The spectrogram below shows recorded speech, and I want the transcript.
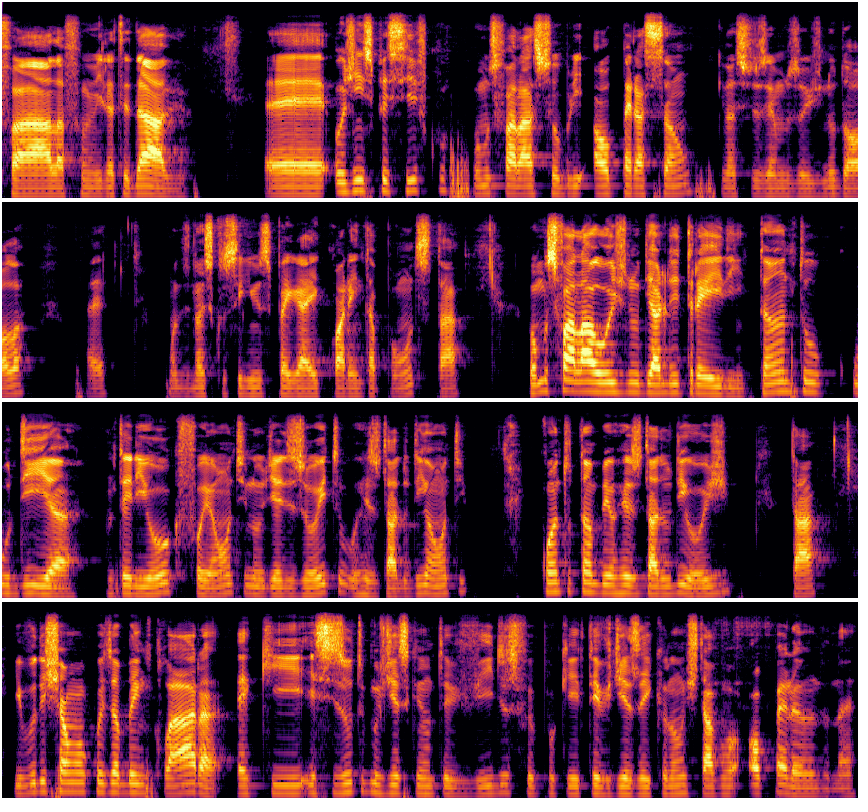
Fala, família TW. É, hoje em específico, vamos falar sobre a operação que nós fizemos hoje no dólar, né, onde nós conseguimos pegar aí 40 pontos, tá? Vamos falar hoje no diário de trading, tanto o dia anterior, que foi ontem, no dia 18, o resultado de ontem, quanto também o resultado de hoje, tá? E vou deixar uma coisa bem clara, é que esses últimos dias que não teve vídeos foi porque teve dias aí que eu não estava operando, né?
